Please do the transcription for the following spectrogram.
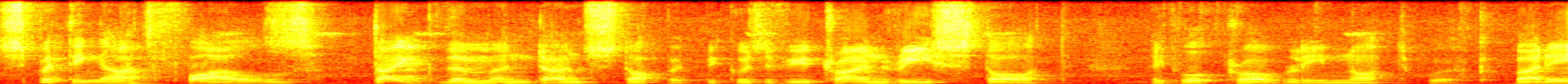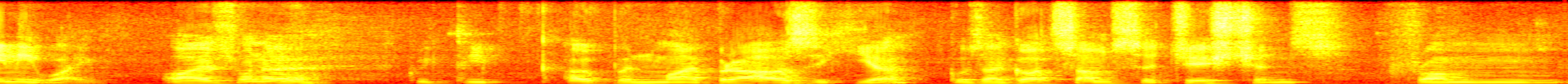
spitting out files take them and don't stop it because if you try and restart it will probably not work. But anyway I just want to quickly open my browser here because I got some suggestions from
